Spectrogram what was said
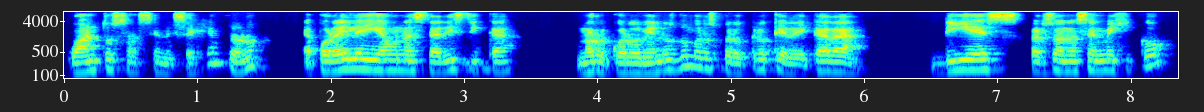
¿cuántos hacen ese ejemplo, no? Por ahí leía una estadística, no recuerdo bien los números, pero creo que de cada 10 personas en México,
